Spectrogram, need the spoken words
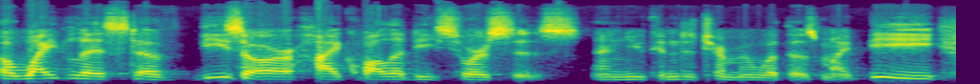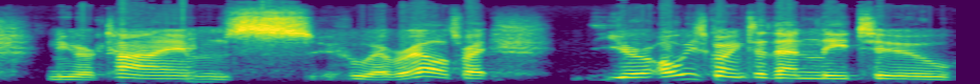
a white list of these are high quality sources and you can determine what those might be new york times whoever else right? You're always going to then lead to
